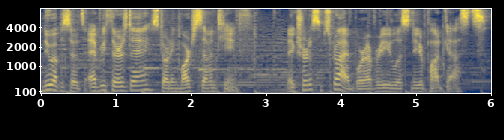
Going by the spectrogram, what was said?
New episodes every Thursday starting March 17th. Make sure to subscribe wherever you listen to your podcasts.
